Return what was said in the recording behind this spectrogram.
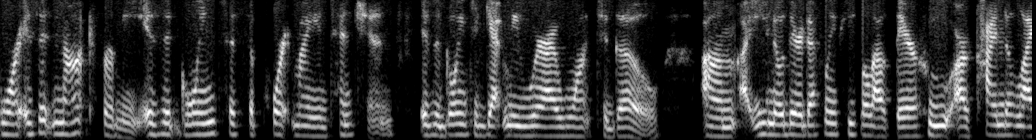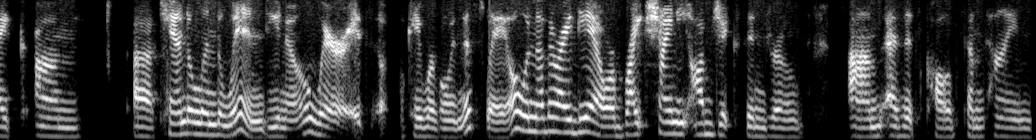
or is it not for me? Is it going to support my intention? Is it going to get me where i want to go? Um, you know there are definitely people out there who are kind of like um, a candle in the wind you know where it's okay we're going this way. Oh another idea or bright shiny object syndrome um, as it's called sometimes.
